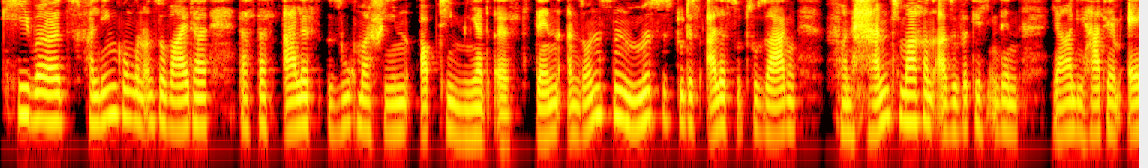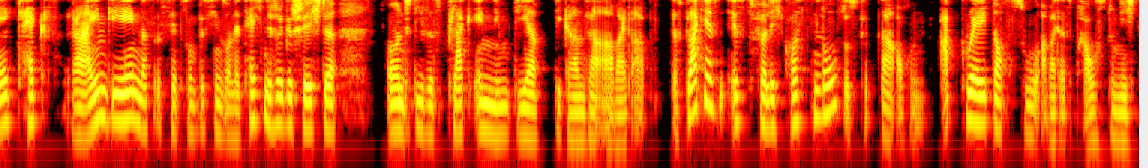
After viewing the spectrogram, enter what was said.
Keywords, Verlinkungen und so weiter, dass das alles Suchmaschinen optimiert ist. Denn ansonsten müsstest du das alles sozusagen von Hand machen, also wirklich in den, ja, in die HTML-Tags reingehen. Das ist jetzt so ein bisschen so eine technische Geschichte. Und dieses Plugin nimmt dir die ganze Arbeit ab. Das Plugin ist völlig kostenlos. Es gibt da auch ein Upgrade noch zu, aber das brauchst du nicht.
